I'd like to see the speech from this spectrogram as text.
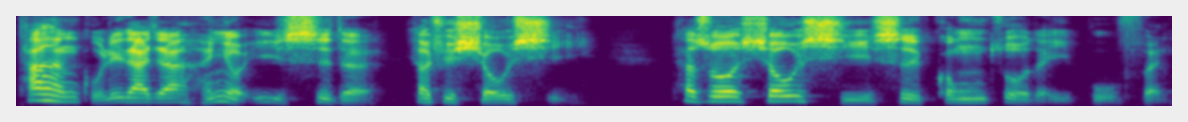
他很鼓励大家很有意识的要去休息。他说，休息是工作的一部分。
